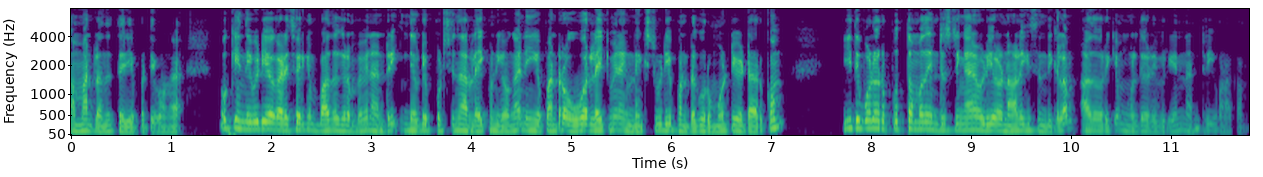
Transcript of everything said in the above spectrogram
கமெண்ட்டில் வந்து தெரியப்படுத்திக்கோங்க. ஓகே இந்த வீடியோ கடைசி வரைக்கும் பார்த்துக்கு ரொம்பவே நன்றி. இந்த வீடியோ பிடிச்சிருந்தா லைக் பண்ணிக்கோங்க. நீங்கள் பண்ணுற ஒவ்வொரு லைக்குமே எனக்கு நெக்ஸ்ட் வீடியோ பண்ணுறதுக்கு ஒரு மோட்டிவேட்டாக இருக்கும். இது போல் ஒரு புத்தம்போது இன்ட்ரெஸ்டிங்கான வீடியோவில் நாளைக்கு சந்திக்கலாம். அது வரைக்கும் உங்களுக்கு விடைபெறுகிறேன். நன்றி. வணக்கம்.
